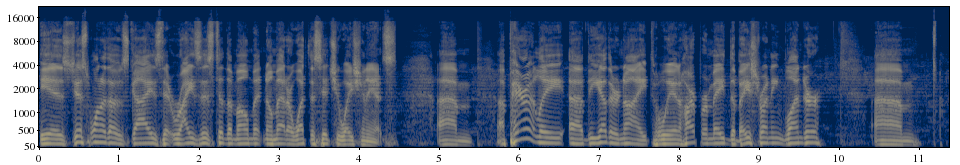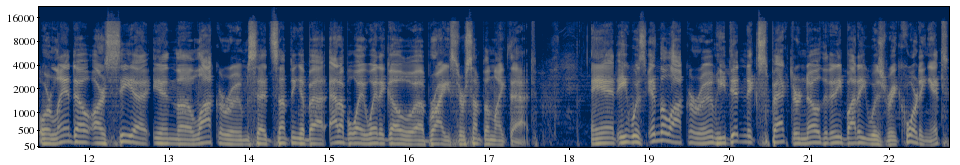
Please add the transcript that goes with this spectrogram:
is just one of those guys that rises to the moment no matter what the situation is. Um, apparently, uh, the other night when Harper made the base running blunder, um, Orlando Arcia in the locker room said something about "Attaboy, way to go, uh, Bryce," or something like that. And he was in the locker room. He didn't expect or know that anybody was recording it,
